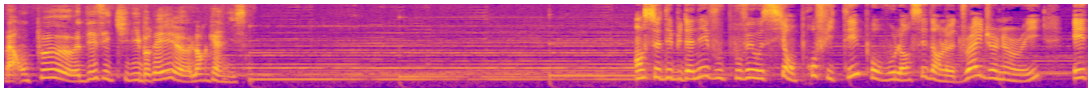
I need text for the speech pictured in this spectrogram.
bah, on peut déséquilibrer l'organisme. En ce début d'année, vous pouvez aussi en profiter pour vous lancer dans le Dry January et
